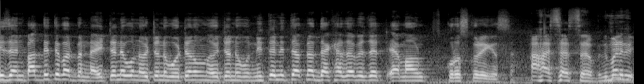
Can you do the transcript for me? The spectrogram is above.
ডিজাইন বাদ দিতে পারবেন না। এটা নেব না ওইটা নেব ওইটা নেব ওইটা নেব। নিতে নিতে আপনার দেখা যাবে যে অ্যামাউন্ট ক্রস করে গেছে। আচ্ছা আচ্ছা। মানে জি।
